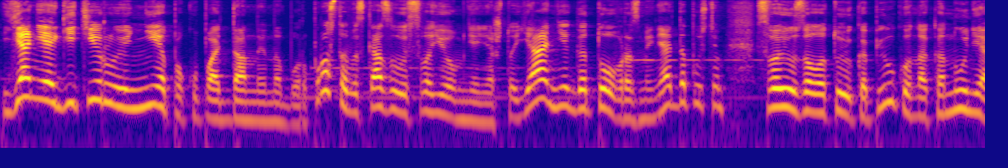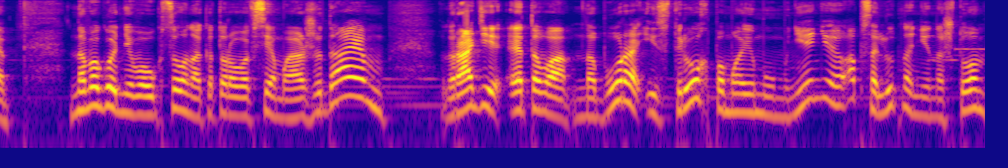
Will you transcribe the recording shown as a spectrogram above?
Я не агитирую не покупать данный набор, просто высказываю свое мнение, что я не готов разменять, допустим, свою золотую копилку накануне новогоднего аукциона, которого все мы ожидаем, ради этого набора из трех, по моему мнению, абсолютно ни на что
